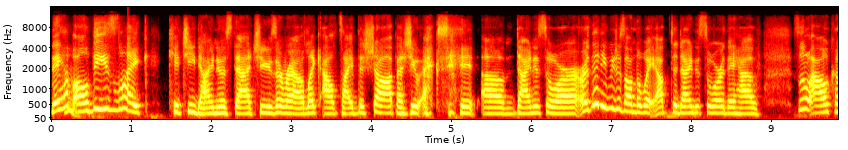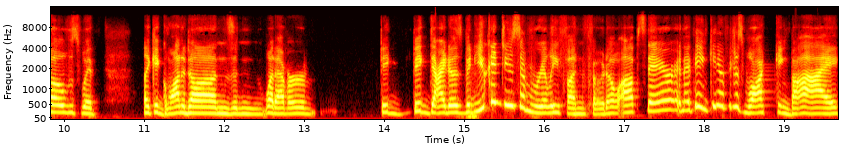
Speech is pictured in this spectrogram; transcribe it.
They have Hmm. all these like kitschy dino statues around, like outside the shop as you exit um, Dinosaur, or then even just on the way up to Dinosaur, they have little alcoves with like iguanodons and whatever big big dinos but you can do some really fun photo ops there and i think you know if you're just walking by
